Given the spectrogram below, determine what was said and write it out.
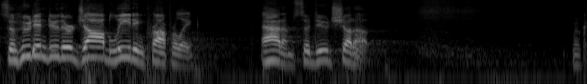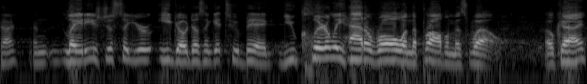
So who didn't do their job leading properly? Adam. So dude, shut up. Okay? And ladies, just so your ego doesn't get too big, you clearly had a role in the problem as well. Okay?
